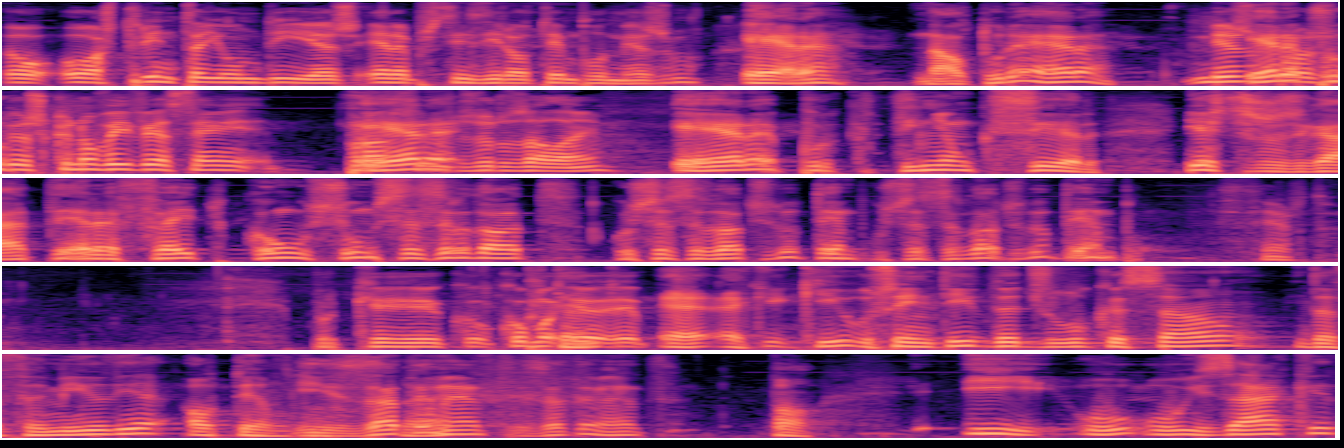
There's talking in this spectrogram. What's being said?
Exato. aos 31 dias era preciso ir ao templo mesmo? Era, na altura era. Mesmo era para os judeus por... que não vivessem próximo era... de Jerusalém? Era porque tinham que ser, este resgate era feito com o sumo sacerdote, com os sacerdotes do templo, os sacerdotes do templo. Certo. Porque como Portanto, é, é, aqui o sentido da deslocação da família ao templo. É? Exatamente, é? exatamente. Bom, e o, o Isaac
